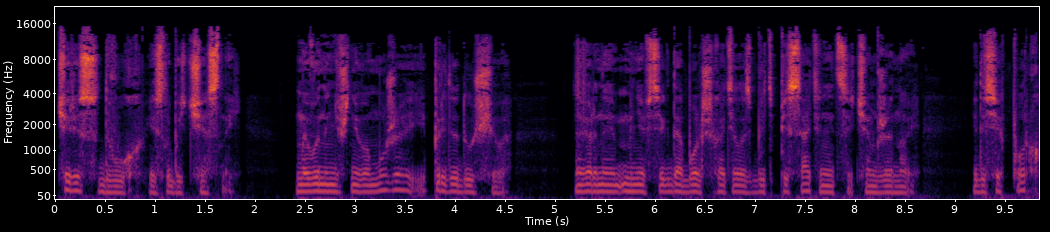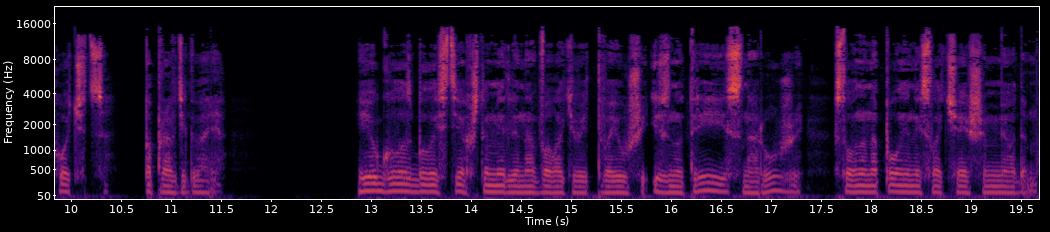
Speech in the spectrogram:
Через двух, если быть честной» моего нынешнего мужа и предыдущего. Наверное, мне всегда больше хотелось быть писательницей, чем женой, и до сих пор хочется, по правде говоря. Ее голос был из тех, что медленно обволакивает твои уши изнутри и снаружи, словно наполненный сладчайшим медом,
